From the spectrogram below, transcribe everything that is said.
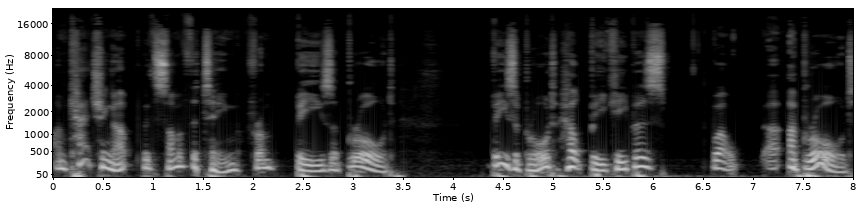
I'm catching up with some of the team from Bees Abroad. Bees Abroad help beekeepers, well, uh, abroad.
